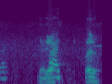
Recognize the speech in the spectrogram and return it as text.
Okay. Yeah, yeah. Bye. Later.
